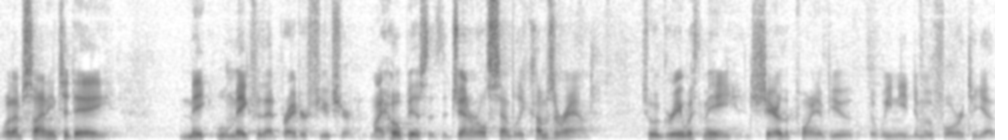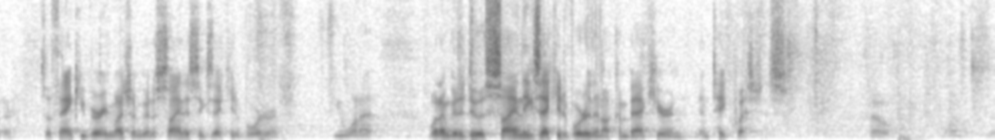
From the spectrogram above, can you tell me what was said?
what I'm signing today, make, will make for that brighter future. My hope is that the General Assembly comes around to agree with me and share the point of view that we need to move forward together. So thank you very much. I'm going to sign this executive order. If, if you want to, what I'm going to do is sign the executive order, then I'll come back here and, and take questions. So one, let's, uh,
